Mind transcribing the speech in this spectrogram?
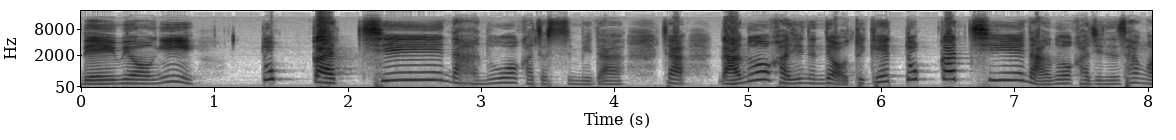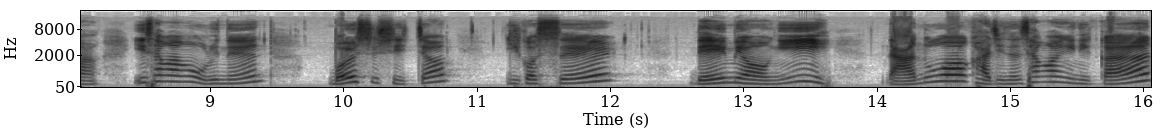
4명이 똑같이 나누어 가졌습니다. 자, 나누어 가지는데 어떻게 똑같이 나누어 가지는 상황. 이 상황은 우리는 뭘 쓸 수 있죠? 이것을 네 명이 나누어 가지는 상황이니까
